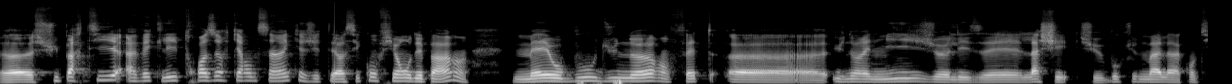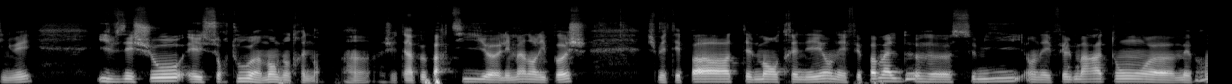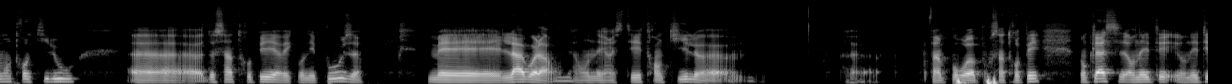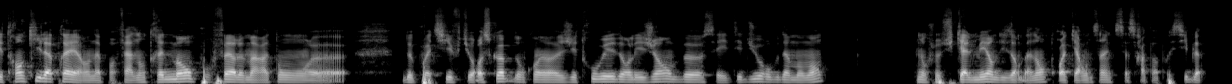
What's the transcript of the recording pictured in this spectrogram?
Euh, je suis parti avec les 3h45. J'étais assez confiant au départ, mais au bout d'une heure, en fait, euh, une heure et demie, je les ai lâchés. J'ai eu beaucoup de mal à continuer. Il faisait chaud et surtout un manque d'entraînement. hein. J'étais un peu parti euh, les mains dans les poches. Je m'étais pas tellement entraîné. On avait fait pas mal de semis. On avait fait le marathon, mais vraiment tranquillou, de Saint-Tropez avec mon épouse. Mais là, voilà, on est, resté tranquille. euh, euh, Enfin, pour, euh, pour Saint-Tropez. Donc là, on a tranquille après. On a pas fait un entraînement pour faire le marathon de Poitiers Futuroscope. Donc j'ai trouvé dans les jambes, ça a été dur au bout d'un moment. Donc je me suis calmé en me disant, bah non, 3,45, ça sera pas possible.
